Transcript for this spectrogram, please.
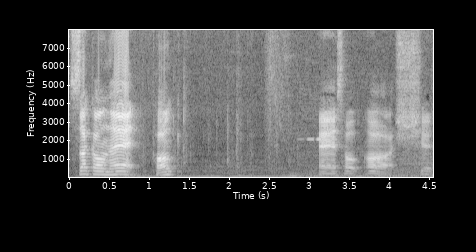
Suck on that, punk. Asshole. Oh, shit.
